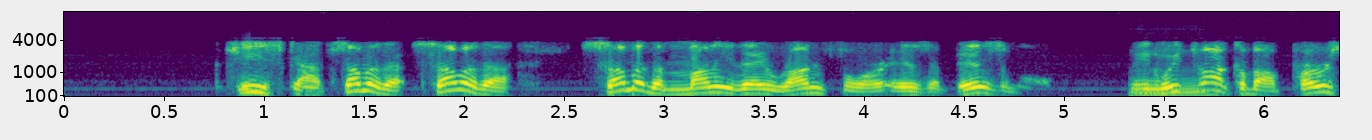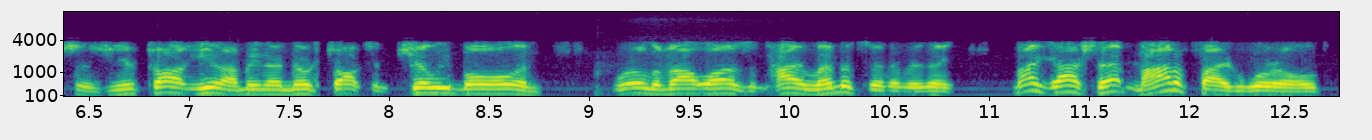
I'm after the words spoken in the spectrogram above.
geez, Scott, some of the some of the some of the money they run for is abysmal. I mean, we mm-hmm. talk about purses. You're talking, you know, I mean, I know talking Chili Bowl and World of Outlaws and High Limits and everything. My gosh, that modified world.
